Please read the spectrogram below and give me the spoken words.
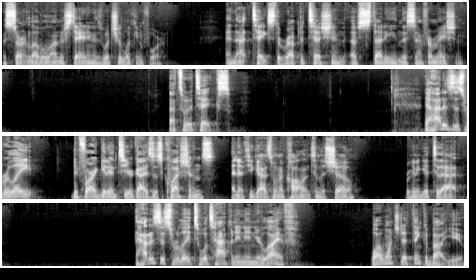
A certain level of understanding is what you're looking for. And that takes the repetition of studying this information. That's what it takes. Now, how does this relate before I get into your guys' questions, and if you guys want to call into the show, we're going to get to that. How does this relate to what's happening in your life? Well, I want you to think about you.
